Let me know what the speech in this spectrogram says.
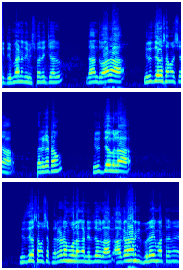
ఈ డిమాండ్ని విస్మరించారు. దాని ద్వారా నిరుద్యోగ సమస్య పెరగటం నిరుద్యోగుల నిరుద్యోగ సమస్య పెరగడం మూలంగా నిరుద్యోగుల ఆగ్రహానికి గురై మాత్రమే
